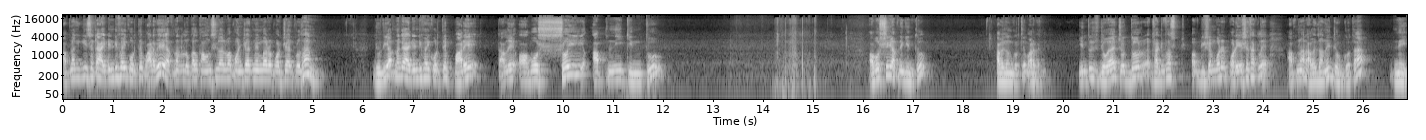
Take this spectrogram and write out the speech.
আপনাকে কি সেটা আইডেন্টিফাই করতে পারবে? আপনার লোকাল কাউন্সিলর বা পঞ্চায়েত মেম্বার বা পঞ্চায়েত প্রধান? যদি আপনাকে আইডেন্টিফাই করতে পারে, তাহলে অবশ্যই আপনি কিন্তু অবশ্যই আপনি কিন্তু আবেদন করতে পারবেন। কিন্তু দু হাজার চোদ্দোর থার্টি ফার্স্ট অফ ডিসেম্বরের পরে এসে থাকলে আপনার আবেদনের যোগ্যতা নেই।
